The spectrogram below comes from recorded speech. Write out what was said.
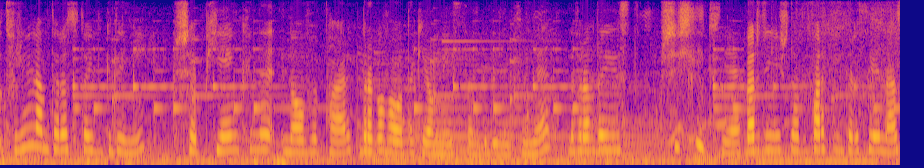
otworzyli nam teraz tutaj w Gdyni przepiękny nowy park. Brakowało takiego miejsca w Gdyni, co nie? Naprawdę jest prześlicznie. Bardziej niż nowy park interesuje nas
